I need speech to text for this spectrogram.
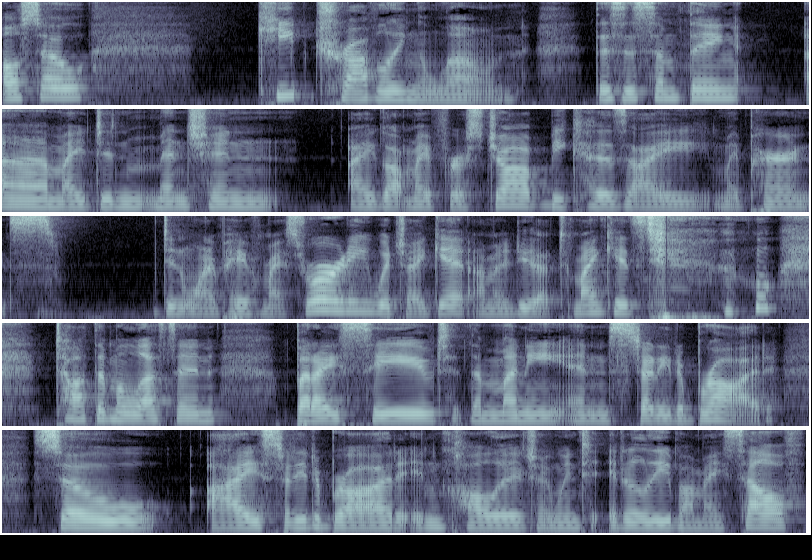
Also, keep traveling alone. This is something um, I didn't mention. I got my first job because I my parents didn't want to pay for my sorority, which I get. I'm going to do that to my kids too. Taught them a lesson, but I saved the money and studied abroad. So I studied abroad in college. I went to Italy by myself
